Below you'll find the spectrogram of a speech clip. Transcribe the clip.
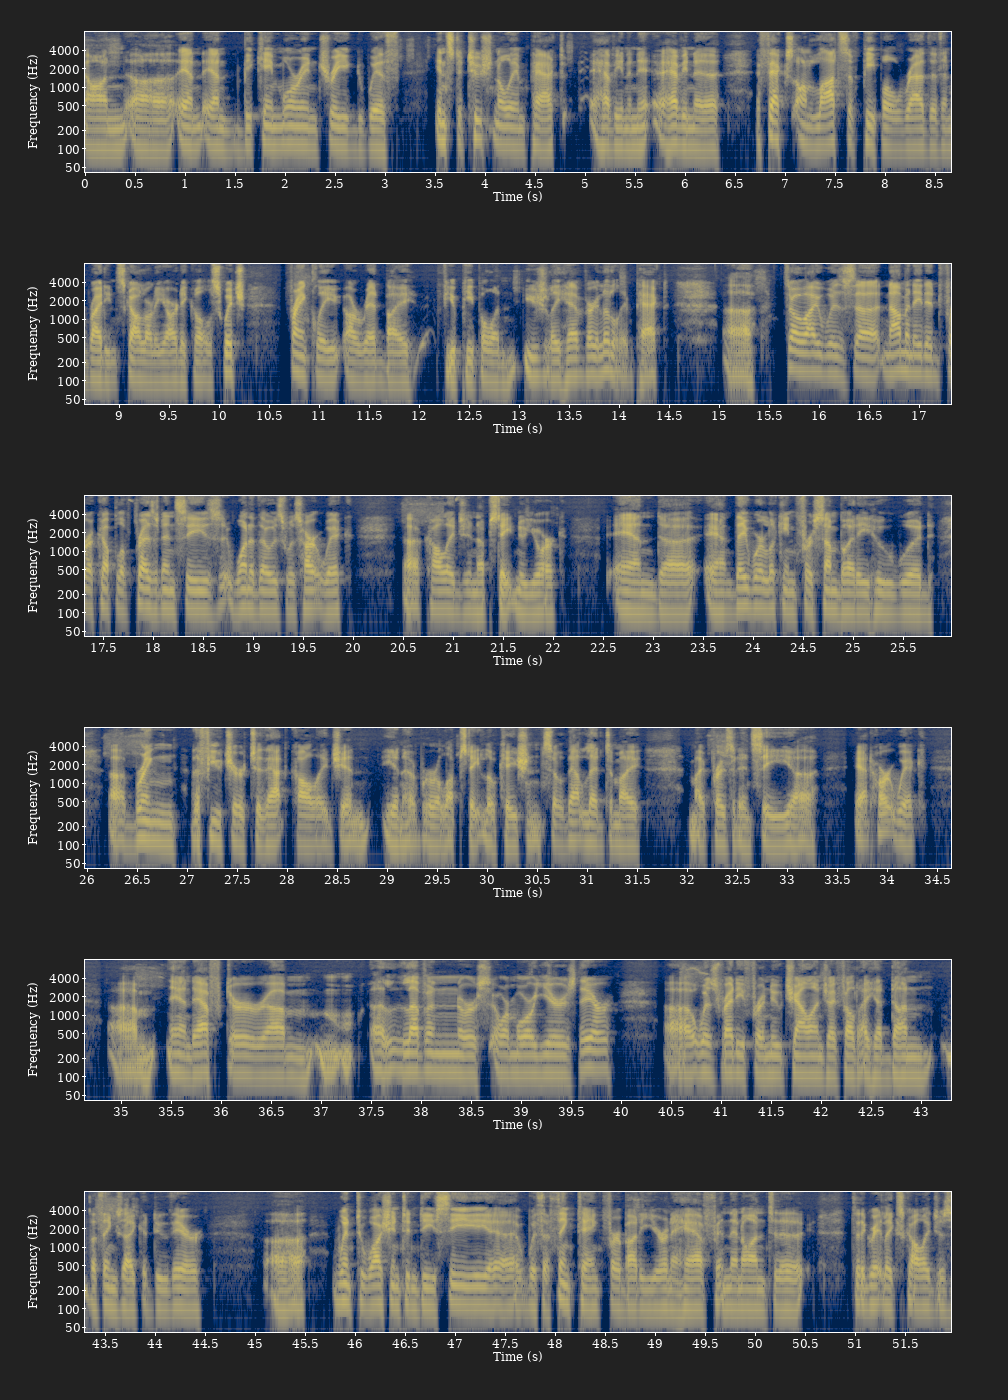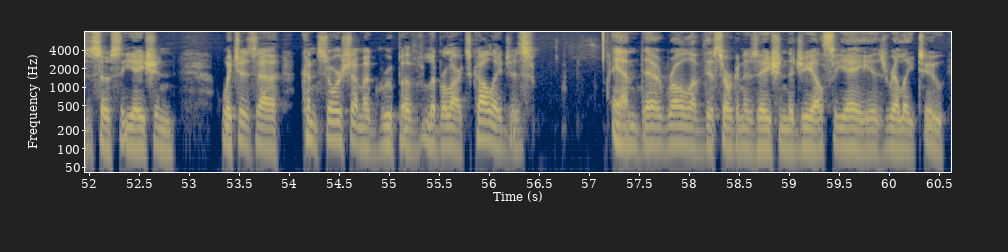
on uh, and and became more intrigued with institutional impact having an, having a, effects on lots of people rather than writing scholarly articles, which frankly are read by few people and usually have very little impact. Uh, so I was uh, nominated for a couple of presidencies. One of those was Hartwick uh, College in upstate New York, and uh, and they were looking for somebody who would uh, bring the future to that college in in a rural upstate location. So that led to my my presidency uh, at Hartwick. Um, and after um, 11 or, or more years there, uh, was ready for a new challenge. I felt I had done the things I could do there. Uh, went to Washington D.C. Uh, with a think tank for about a year and a half, and then on to the to the Great Lakes Colleges Association, which is a consortium, a group of liberal arts colleges. And the role of this organization, the GLCA, is really to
